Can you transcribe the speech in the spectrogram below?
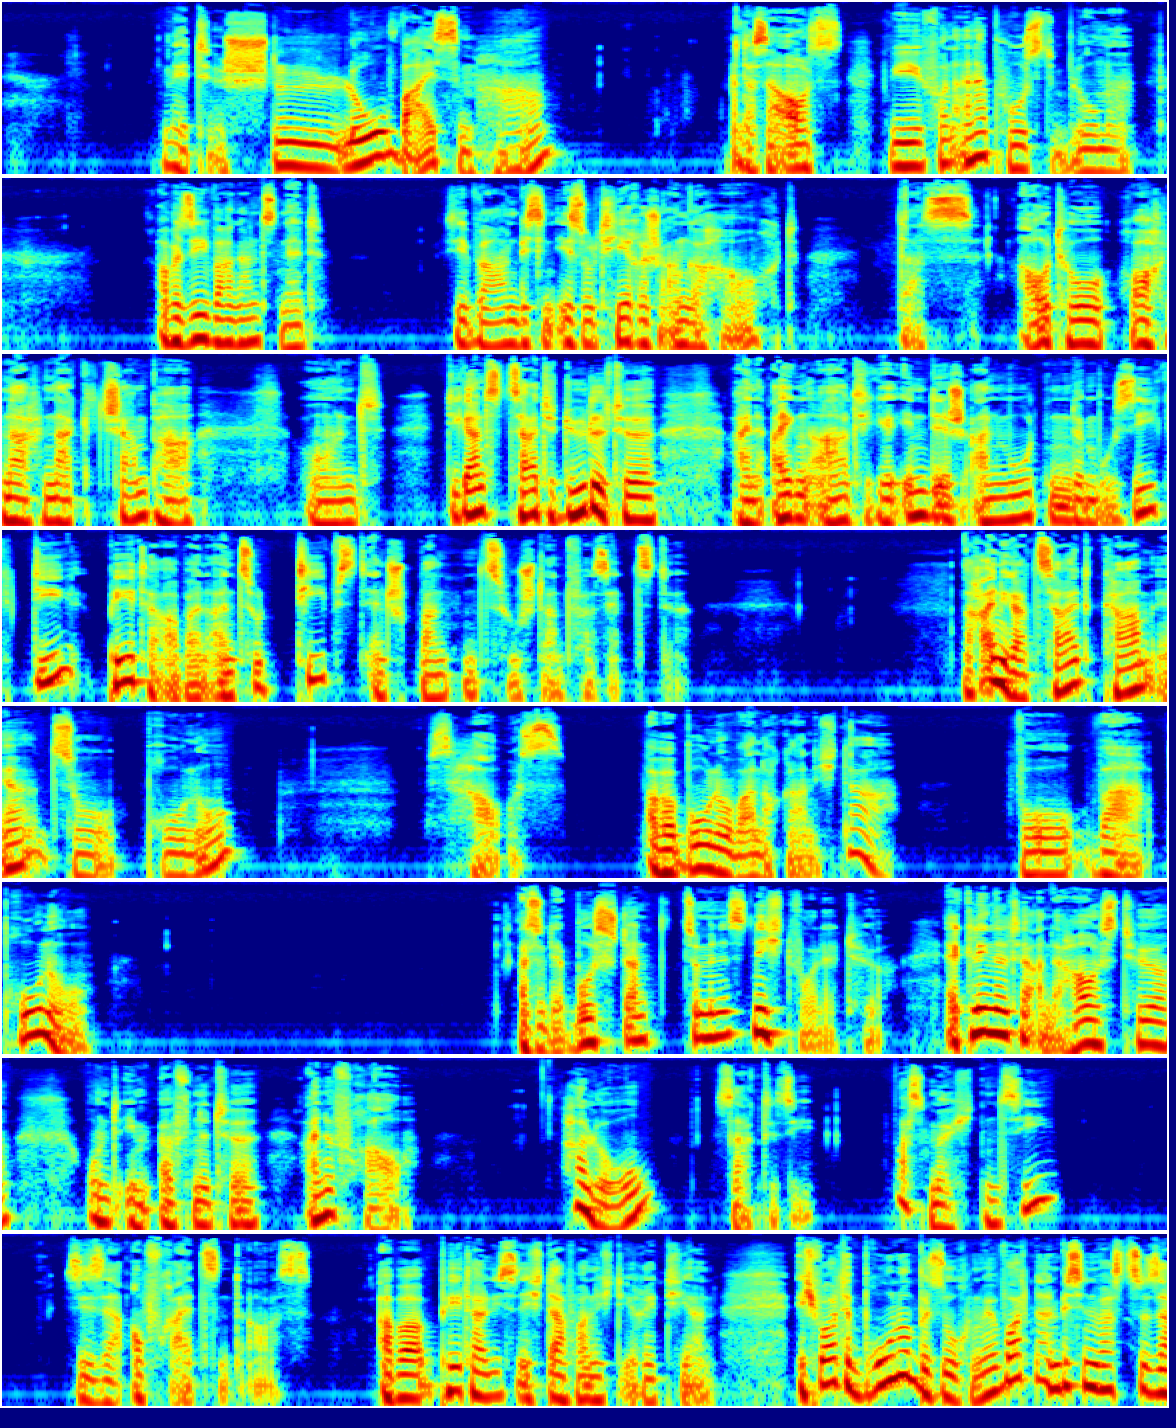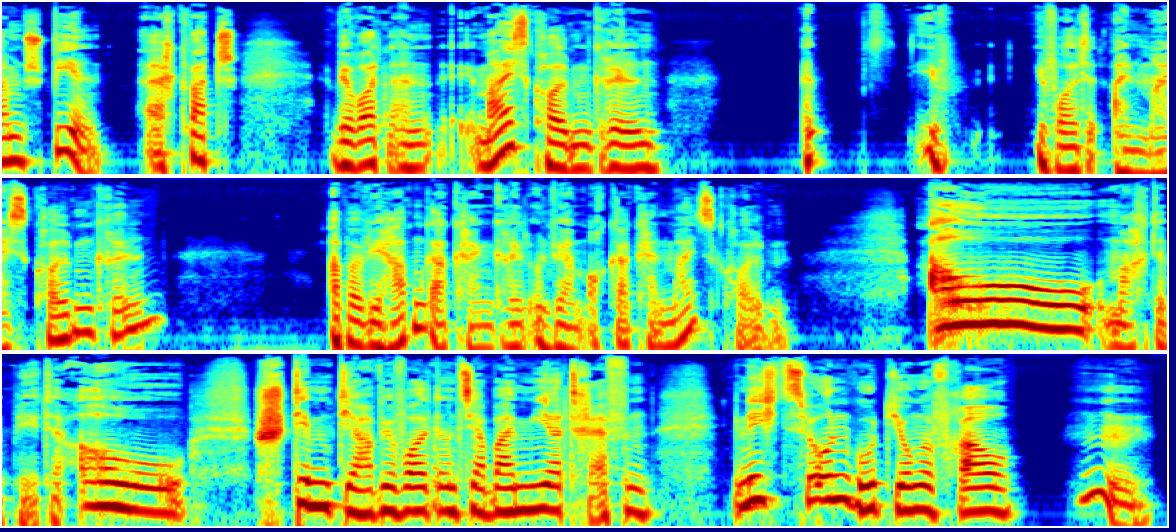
mit schlohweißem Haar. Das sah aus wie von einer Pusteblume. Aber sie war ganz nett. Sie war ein bisschen esoterisch angehaucht. Das Auto roch nach Nackt Champa und die ganze Zeit düdelte eine eigenartige indisch anmutende Musik, die Peter aber in einen zutiefst entspannten Zustand versetzte. Nach einiger Zeit kam er zu Brunos Haus. Aber Bruno war noch gar nicht da. Wo war Bruno? Also der Bus stand zumindest nicht vor der Tür. Er klingelte an der Haustür und ihm öffnete eine Frau. Hallo, sagte sie. Was möchten Sie? Sie sah aufreizend aus. Aber Peter ließ sich davon nicht irritieren. Ich wollte Bruno besuchen. Wir wollten ein bisschen was zusammen spielen. Ach Quatsch. Wir wollten einen Maiskolben grillen. Ihr, ihr wolltet einen Maiskolben grillen? Aber wir haben gar keinen Grill und wir haben auch gar keinen Maiskolben. Au, machte Peter. Au, stimmt ja, wir wollten uns ja bei mir treffen. Nichts für ungut, junge Frau. Hm.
